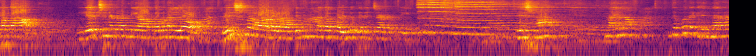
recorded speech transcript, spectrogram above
లేపక లేచినటువంటి ఆ తరుణంలో భీష్ముల వారు అలా తిన్నగా కళ్ళు తెరిచాడండి. భీష్మ నాయన దెబ్బ తగిలిందారా?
